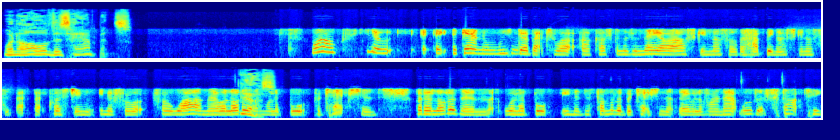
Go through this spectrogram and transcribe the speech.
when all of this happens? Well, you know, again, we can go back to our, our, customers, and they are asking us, or they have been asking us that, that question, you know, for for a while now. A lot of yes. them will have bought protection, but a lot of them will have bought, you know, the, some of the protection that they will have run out will start to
